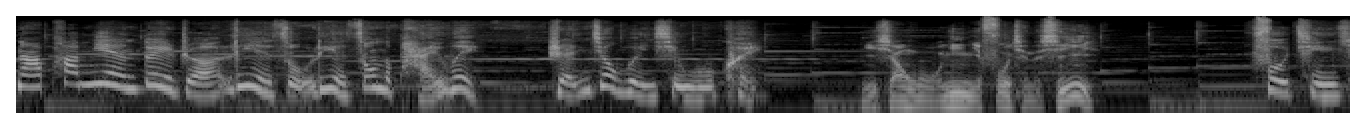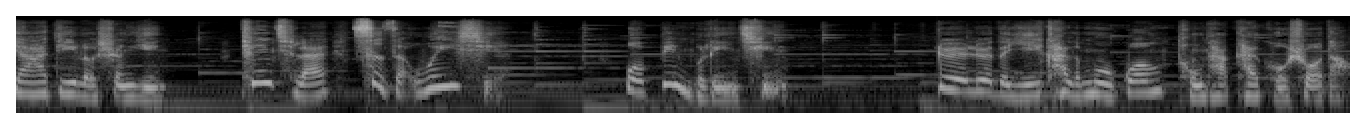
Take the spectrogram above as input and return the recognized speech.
哪怕面对着列祖列宗的牌位，仍旧问心无愧。你想忤逆你父亲的心意？父亲压低了声音，听起来似在威胁。我并不领情，略略的移开了目光，同他开口说道：“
